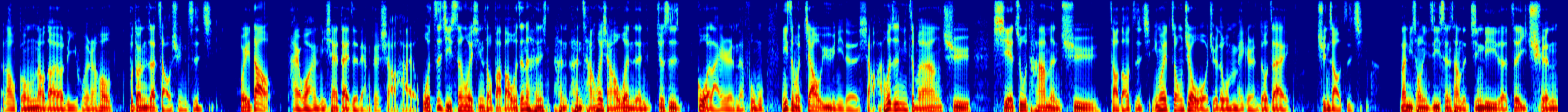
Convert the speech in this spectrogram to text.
老公闹到要离婚，然后不断的在找寻自己，回到台湾，你现在带着两个小孩，我自己身为新手爸爸，我真的很很很常会想要问人，就是。过来人的父母，你怎么教育你的小孩，或者是你怎么样去协助他们去找到自己？因为终究，我觉得我们每个人都在寻找自己嘛。那你从你自己身上的经历了这一圈，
